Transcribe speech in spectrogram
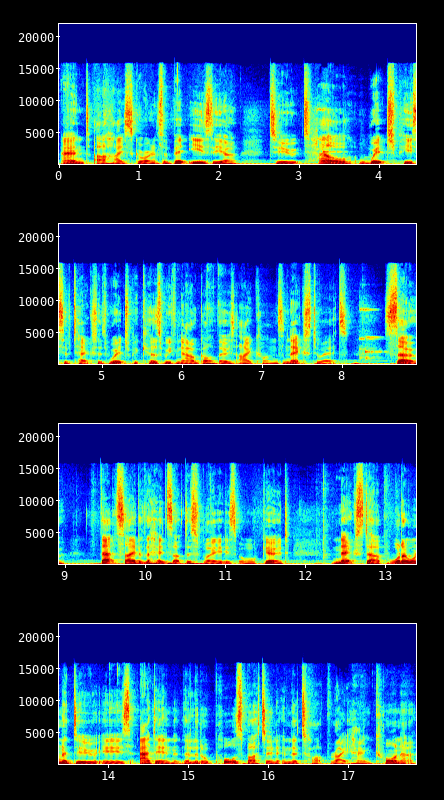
and our high score and it's a bit easier to tell which piece of text is which because we've now got those icons next to it. So that side of the heads up display is all good. Next up, what I want to do is add in the little pause button in the top right hand corner.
